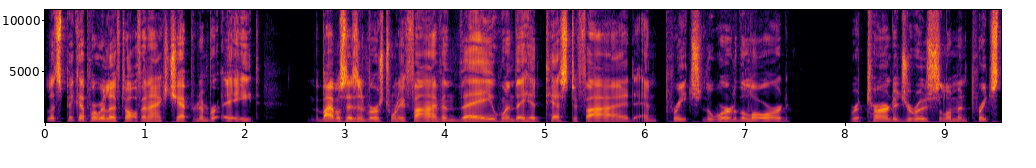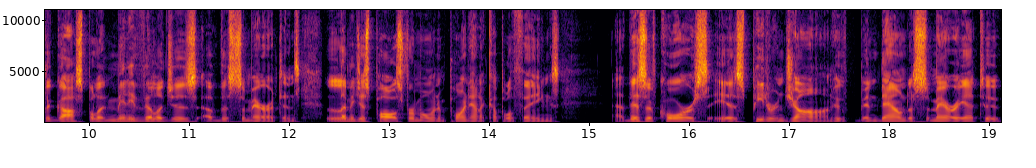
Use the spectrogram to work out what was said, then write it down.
let's pick up where we left off in Acts chapter number 8. The Bible says in verse 25, And they, when they had testified and preached the word of the Lord, returned to Jerusalem and preached the gospel in many villages of the Samaritans. Let me just pause for a moment and point out a couple of things. Uh, this, of course, is Peter and John, who've been down to Samaria to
